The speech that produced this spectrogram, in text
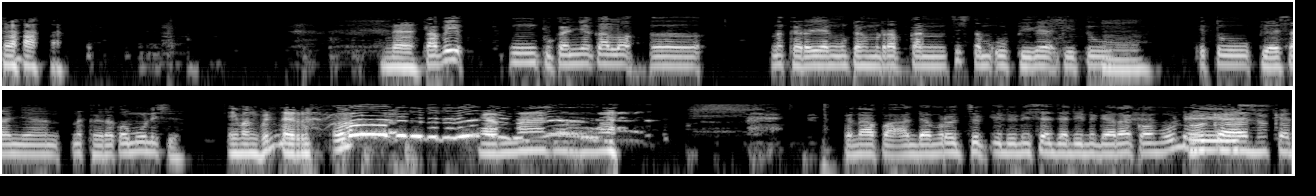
nah, Tapi mm, bukannya kalau eh, negara yang udah menerapkan sistem UBI kayak gitu, hmm, itu biasanya negara komunis ya? emang bener. Oh, karena karena Kenapa Anda merujuk Indonesia jadi negara komunis? bukan bukan,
